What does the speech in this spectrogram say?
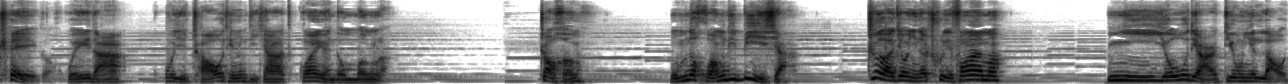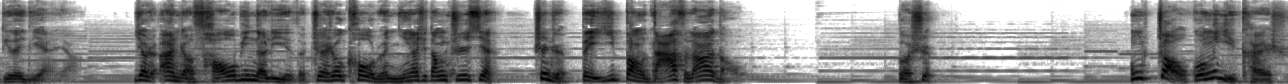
这个回答估计朝廷底下官员都懵了。赵恒，我们的皇帝陛下，这就你的处理方案吗？你有点丢你老爹的脸呀！要是按照曹彬的例子，这时候寇准你应该去当知县，甚至被一棒子打死拉倒。可是，从赵光义开始，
